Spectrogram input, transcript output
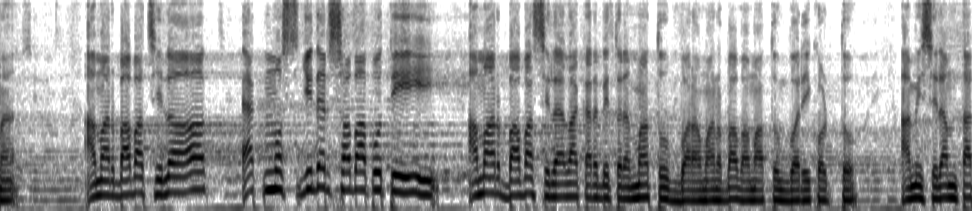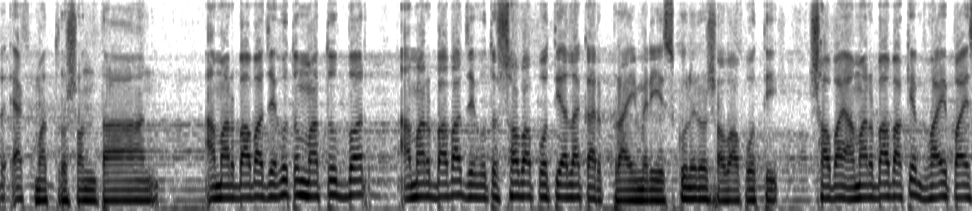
না। আমার বাবা ছিল এক মসজিদের সভাপতি, আমার বাবা ছিল এলাকার ভিতরে মাতুব্বর, আমার বাবা মাতুব্বরই করত। আমি ছিলাম তার একমাত্র সন্তান। আমার বাবা যেহেতু মাতুব্বর, আমার বাবা যেহেতু সভাপতি, এলাকার প্রাইমারি স্কুলেরও সভাপতি। সবাই আমার বাবাকে ভয় পায়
